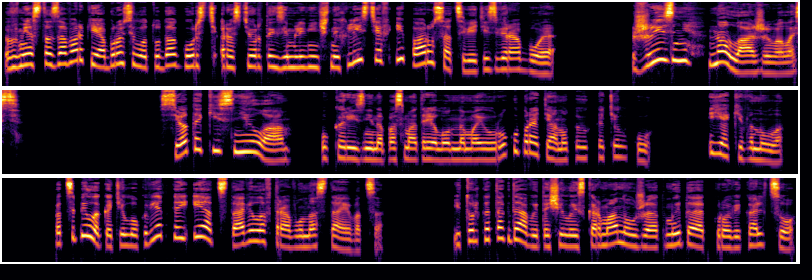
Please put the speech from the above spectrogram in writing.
Вместо заварки я бросила туда горсть растертых земляничных листьев и пару соцветий зверобоя. Жизнь налаживалась. «Все-таки сняла», — укоризненно посмотрел он на мою руку, протянутую к котелку. Я кивнула. Подцепила котелок веткой и отставила в траву настаиваться. И только тогда вытащила из кармана уже отмытое от крови кольцо.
